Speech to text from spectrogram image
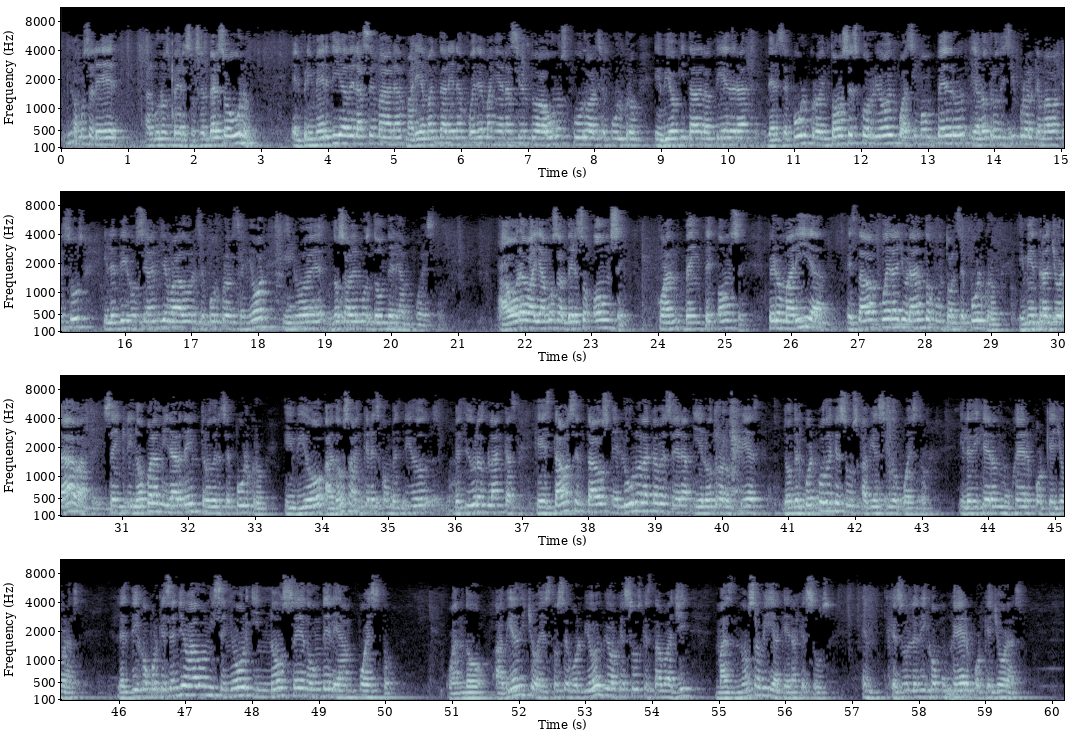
y vamos a leer algunos versos. El verso 1. El primer día de la semana, María Magdalena fue de mañana siendo aún oscuro al sepulcro y vio quitada la piedra del sepulcro. Entonces corrió y fue a Simón Pedro y al otro discípulo al que amaba Jesús y les dijo, se han llevado el sepulcro del Señor y no, no sabemos dónde le han puesto. Ahora vayamos al verso 11, Juan 20, 11. Pero María estaba fuera llorando junto al sepulcro, y mientras lloraba se inclinó para mirar dentro del sepulcro, y vio a dos ángeles con vestidos, vestiduras blancas que estaban sentados el uno a la cabecera y el otro a los pies, donde el cuerpo de Jesús había sido puesto. Y le dijeron, mujer, ¿por qué lloras? Les dijo, porque se han llevado a mi Señor y no sé dónde le han puesto. Cuando había dicho esto, se volvió y vio a Jesús que estaba allí mas no sabía que era Jesús. Jesús le dijo, mujer, ¿por qué lloras?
